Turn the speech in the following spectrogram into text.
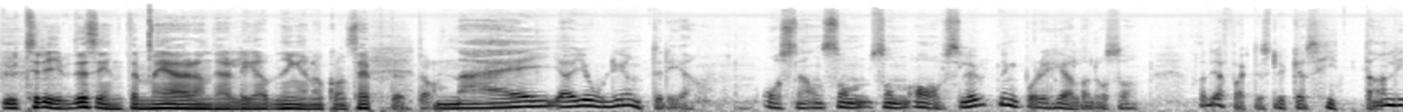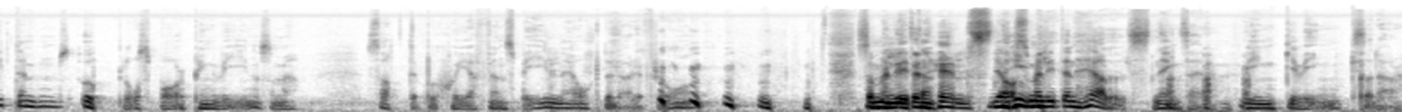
Du trivdes inte med den där ledningen och konceptet då? Nej, jag gjorde ju inte det. Och sen som, som avslutning på det hela då så hade jag faktiskt lyckats hitta en liten uppblåsbar pingvin som jag satte på chefens bil när jag åkte därifrån. som, som en, en, liten hälsning? Ja, som en liten hälsning. Så här, vink i vink sådär.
